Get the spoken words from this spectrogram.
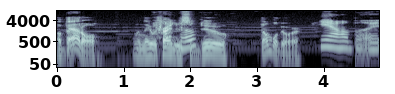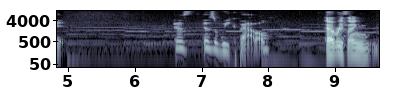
a battle when they were trying to of. subdue Dumbledore. Yeah, but it was it was a weak battle. Everything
